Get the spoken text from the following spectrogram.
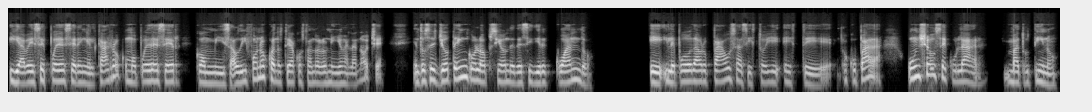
Y a veces puede ser en el carro, como puede ser con mis audífonos cuando estoy acostando a los niños en la noche. Entonces yo tengo la opción de decidir cuándo eh, y le puedo dar pausa si estoy este, ocupada. Un show secular matutino,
